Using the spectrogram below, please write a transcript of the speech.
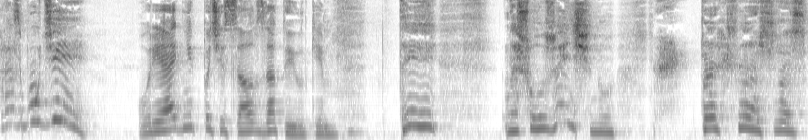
Разбуди!» Урядник почесал в затылке. «Ты нашел женщину?» Так сейчас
